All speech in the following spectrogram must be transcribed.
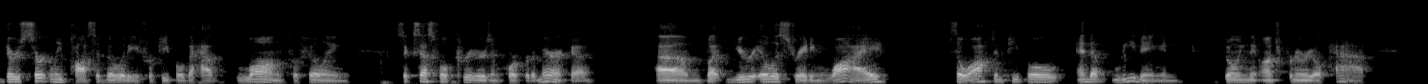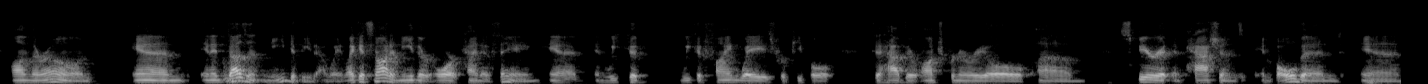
there's certainly possibility for people to have long, fulfilling, successful careers in corporate America. Um, but you're illustrating why so often people end up leaving and going the entrepreneurial path on their own. And and it doesn't need to be that way. Like it's not an either or kind of thing. And and we could we could find ways for people to have their entrepreneurial um, spirit and passions emboldened and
